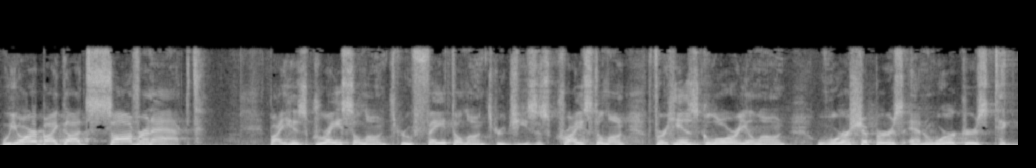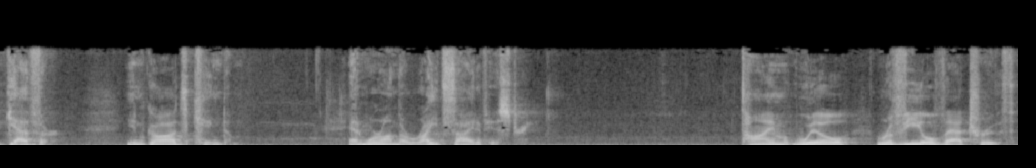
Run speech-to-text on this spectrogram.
We are, by God's sovereign act, by His grace alone, through faith alone, through Jesus Christ alone, for His glory alone, worshipers and workers together in God's kingdom. And we're on the right side of history. Time will reveal that truth.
